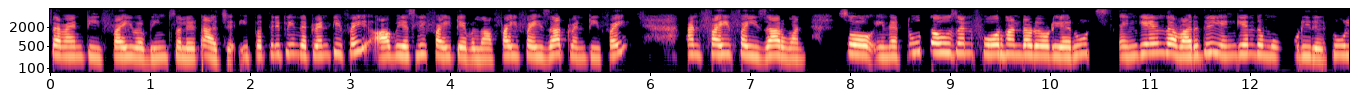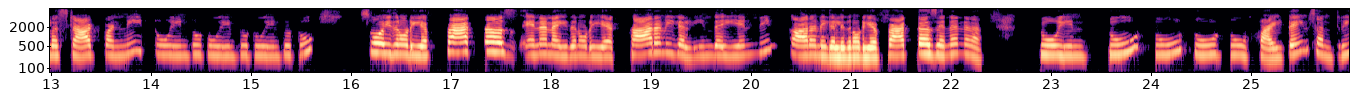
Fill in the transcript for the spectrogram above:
seventy five அப்படின்னு சொல்லிட்டு ஆச்சு. இப்போ திருப்பி இந்த twenty five obviously five table தான். Five five are twenty five and five five are one so இந்த டூ தௌசண்ட் ஃபோர் ஹண்ட்ரடோடைய ரூட்ஸ் எங்கேருந்து வருது? எங்கேருந்து முடியுது? டூல ஸ்டார்ட் பண்ணி two into two into two into two so இதனுடைய ஃபேக்டர்ஸ் என்னென்ன? இதனுடைய காரணிகள். இந்த எண்ணின் காரணிகள். இதனுடைய ஃபேக்டர்ஸ் என்னென்ன? Two into two two two five times and three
